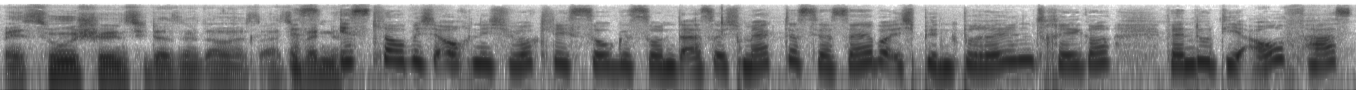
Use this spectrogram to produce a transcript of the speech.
weil so schön sieht das nicht aus. Also, es wenn, ist, glaube ich, auch nicht wirklich so gesund. Also ich merke das ja selber, ich bin Brillenträger. Wenn du die aufhast,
